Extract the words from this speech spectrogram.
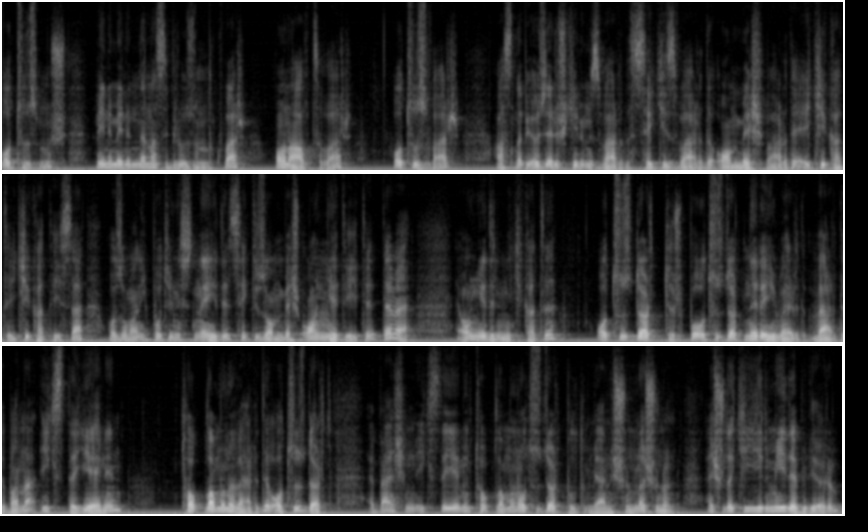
30'muş. Benim elimde nasıl bir uzunluk var? 16 var. 30 var. Aslında bir özel üçgenimiz vardı. 8 vardı, 15 vardı. 2 katı 2 katıysa o zaman hipotenüs neydi? 8, 15, 17 idi değil mi? 17'nin 2 katı 34'tür. Bu 34 nereyi verdi bana? X ile y'nin toplamını verdi. 34. E ben şimdi x ile y'nin toplamını 34 buldum. Yani şununla şunun. E şuradaki 20'yi de biliyorum.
